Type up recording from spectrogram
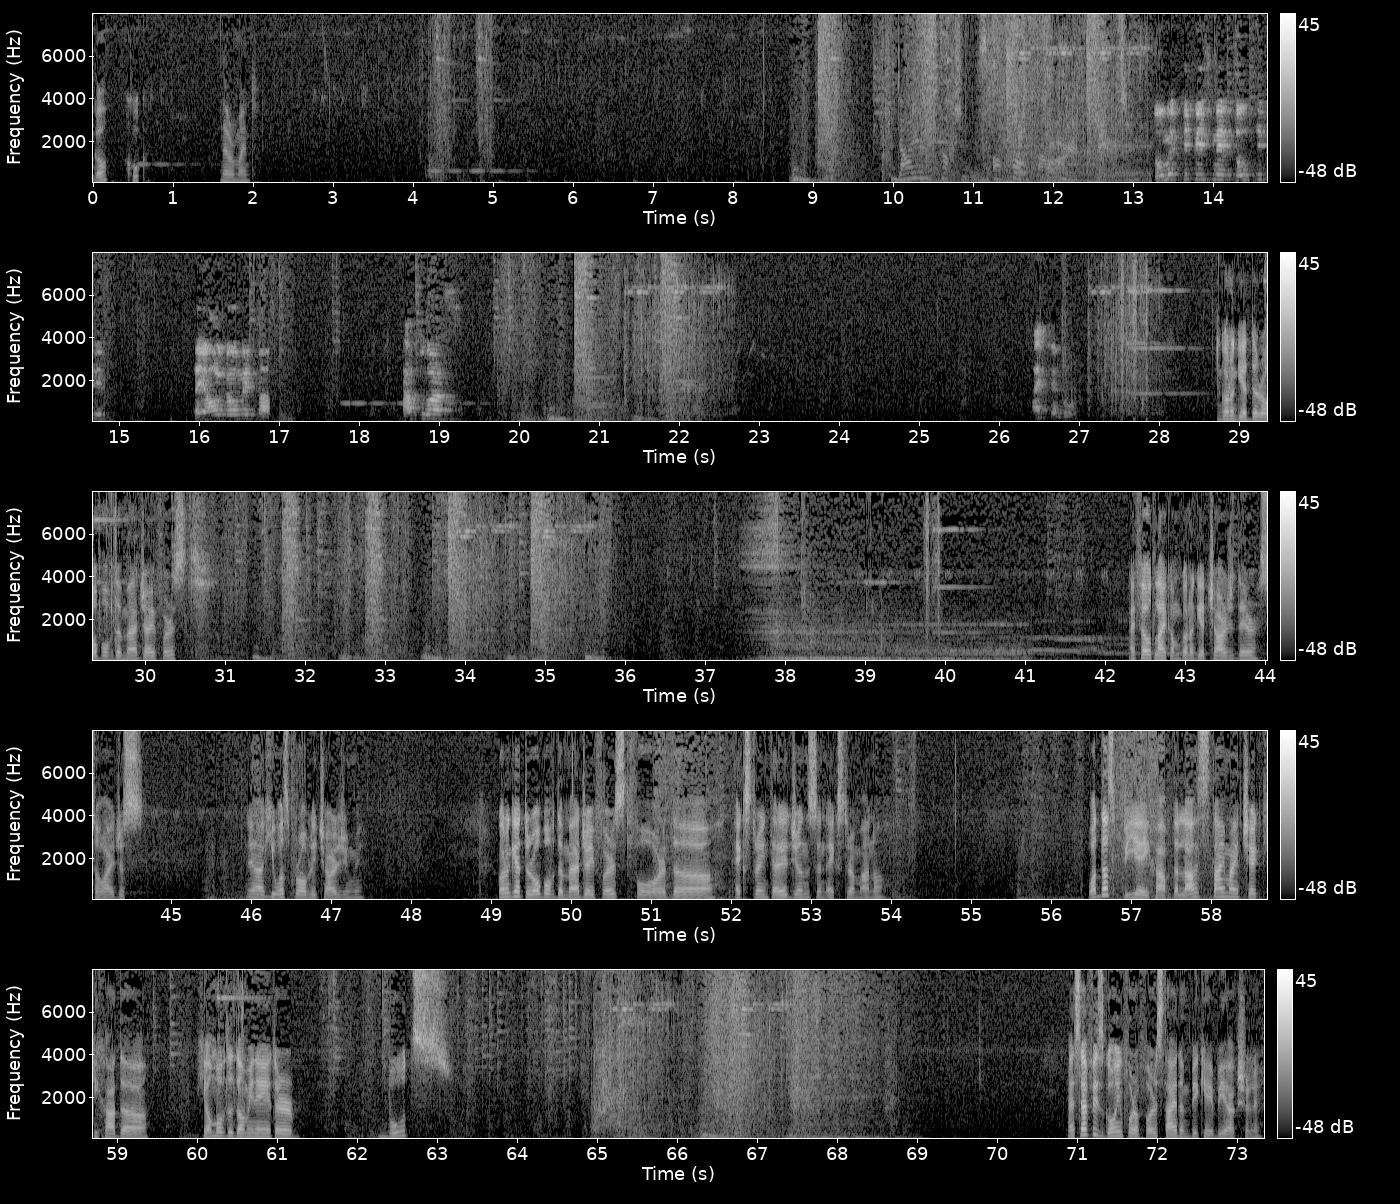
Go, hook. Never mind. Dire structures are fortified. Two mid TPs mid, two TP. They all go mid now. Come to us. I can. I'm gonna get the robe of the Magi first. I felt like I'm gonna get charged there, so I just... Yeah, he was probably charging me. Gonna get the robe of the Magi first for the extra intelligence and extra mana. What does PA have? The last time I checked he had a Helm of the Dominator boots. SF is going for a first item BKB actually.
